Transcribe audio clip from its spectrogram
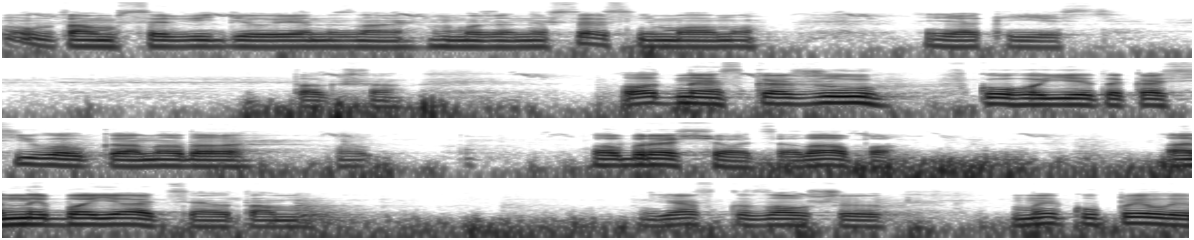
Ну, там все відео, я не знаю, може не все знімав, але як є. Так що, одне скажу, в кого є така сівалка, треба обращатися, да, па? А не бояться там. Я сказав, що ми купили,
